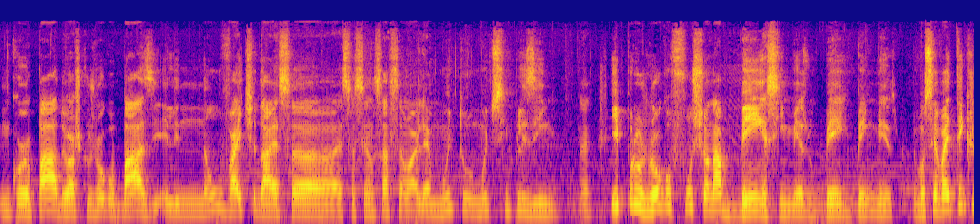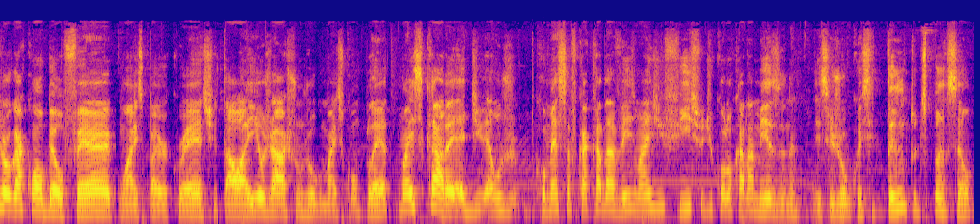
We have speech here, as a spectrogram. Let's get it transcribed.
encorpado, eu acho que o jogo base, ele não vai te dar essa, essa sensação. Ele é muito, muito simplesinho, né? E pro jogo funcionar bem, assim mesmo, bem, bem mesmo. Você vai ter que jogar com a Belfair, com a Spirecraft e tal, aí eu já acho um jogo mais completo, mas, cara, é, de, é um, começa a ficar cada vez mais difícil de colocar na mesa, né? Esse jogo com esse tanto de expansão.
